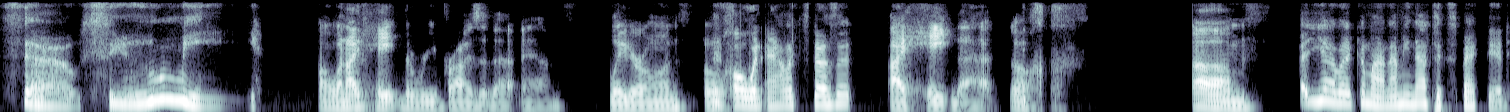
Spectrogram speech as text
so sue me. Oh, and I hate the reprise of that, man. Later on. Ugh. Oh, when Alex does it? I hate that. Ugh. Um, Uh, Yeah, but come on. I mean, that's expected.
